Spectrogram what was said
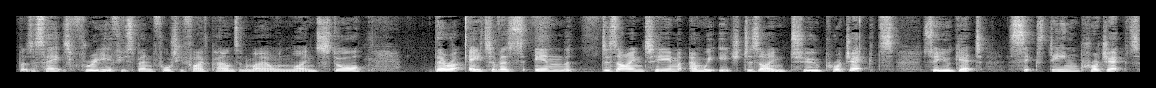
But to say it's free if you spend £45 in my online store. There are eight of us in the design team, and we each design two projects. So you get 16 projects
